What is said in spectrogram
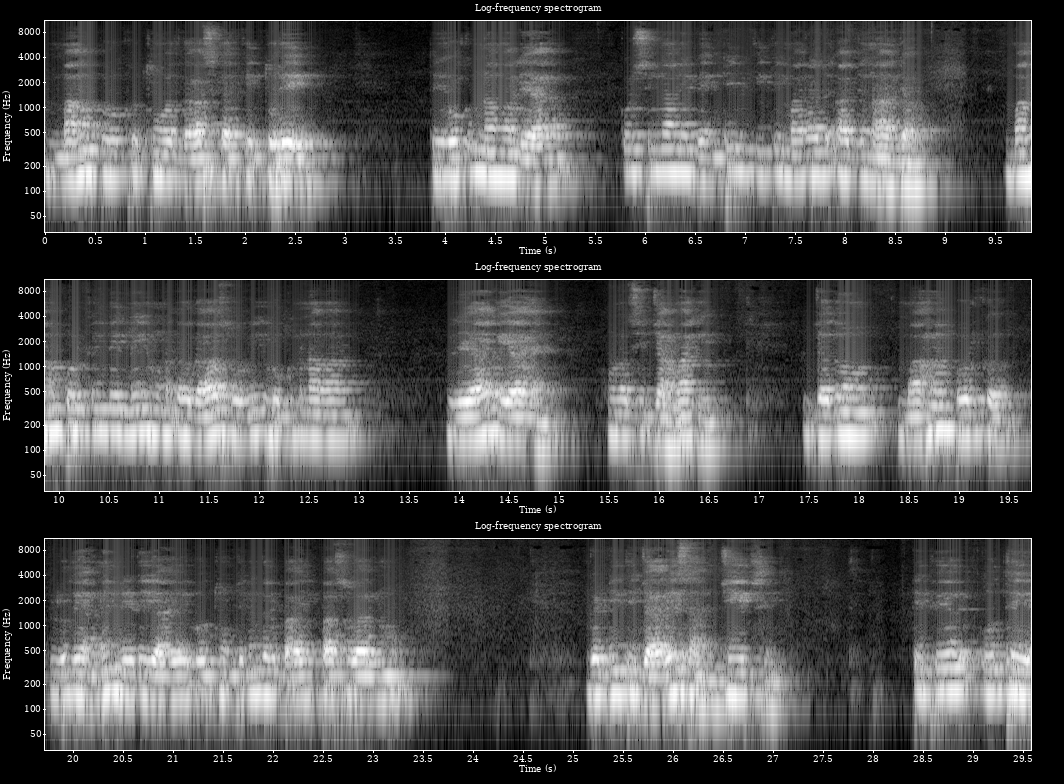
ਮਹਾਂਪੁਰਖ ਉਥੋਂ ਅਰਦਾਸ ਕਰਕੇ ਤੁਰੇ ਤੇ ਹੁਕਮਨਾਮਾ ਲਿਆ ਕੁਝ ਸਿੰਘਾਂ ਨੇ ਬੇਨਤੀ ਵੀ ਕੀਤੀ, ਮਹਾਰਾਜ, ਅੱਜ ਨਾ ਜਾਓ। ਮਹਾਂਪੁਰਖ ਕਹਿੰਦੇ, ਨਹੀਂ, ਹੁਣ ਅਰਦਾਸ ਹੋ ਗਈ, ਹੁਕਮਨਾਮਾ ਲਿਆ ਗਿਆ ਹੈ, ਹੁਣ ਅਸੀਂ ਜਾਵਾਂਗੇ। ਜਦੋਂ ਮਹਾਂਪੁਰਖ ਲੁਧਿਆਣੇ ਨੇੜੇ ਆਏ, ਉਥੋਂ ਜਲੰਧਰ ਬਾਈਪਾਸ ਵੱਲ ਨੂੰ ਗੱਡੀ ਤੇ ਜਾ ਰਹੇ ਸਨ ਜੀਪ ਸੀ ਤੇ ਫਿਰ ਉਥੇ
